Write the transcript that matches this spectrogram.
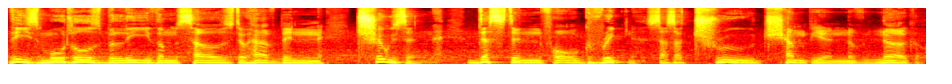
These mortals believe themselves to have been chosen, destined for greatness as a true champion of Nurgle.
